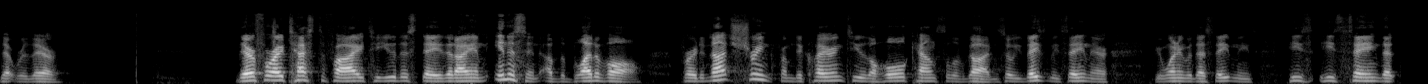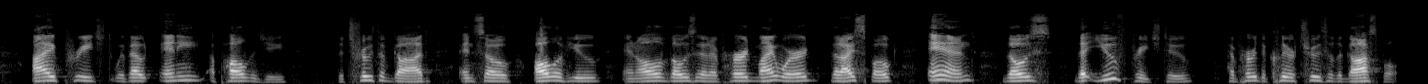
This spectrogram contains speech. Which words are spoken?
that were there. Therefore, I testify to you this day that I am innocent of the blood of all, for I did not shrink from declaring to you the whole counsel of God. And so he's basically saying there, if you're wondering what that statement means, he's, he's saying that I preached without any apology the truth of God and so, all of you and all of those that have heard my word that I spoke, and those that you've preached to, have heard the clear truth of the gospel,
